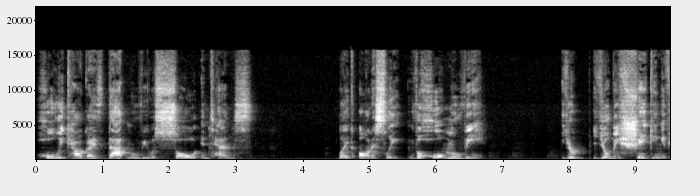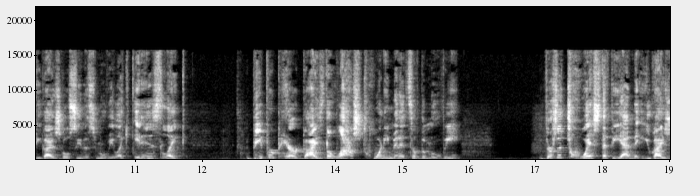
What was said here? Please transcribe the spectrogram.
holy cow, guys, that movie was so intense. Like, honestly, the whole movie you're you'll be shaking if you guys go see this movie. Like it is like be prepared, guys. The last 20 minutes of the movie there's a twist at the end that you guys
